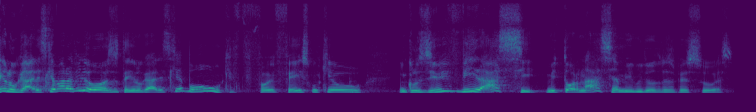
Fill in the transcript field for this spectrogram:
tem lugares que é maravilhoso, tem lugares que é bom, que foi, fez com que eu, inclusive, virasse, me tornasse amigo de outras pessoas.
